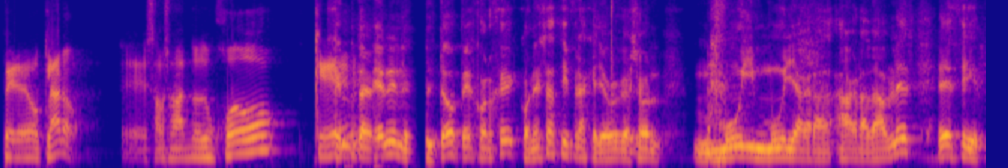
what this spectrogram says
pero claro, eh, estamos hablando de un juego que también en el tope, Jorge, con esas cifras que yo creo que son muy, muy agradables. Es decir,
